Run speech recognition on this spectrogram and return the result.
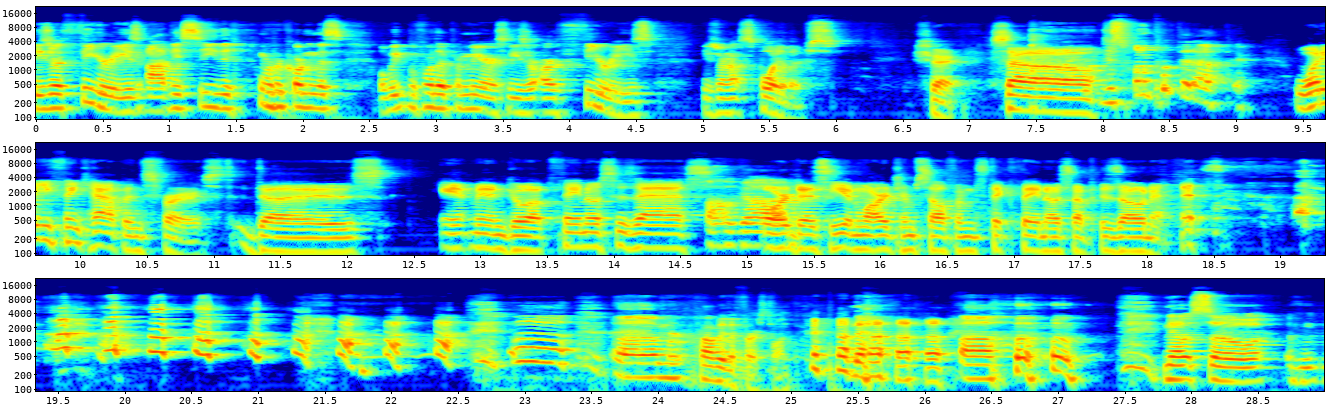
these are theories. Obviously, the, we're recording this a week before the premiere, so these are our theories. These are not spoilers. Sure. So, Just want to put that out there. What do you think happens first? Does Ant Man go up Thanos' ass? Oh, God. Or does he enlarge himself and stick Thanos up his own ass? um, probably the first one. No, uh, no so um,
